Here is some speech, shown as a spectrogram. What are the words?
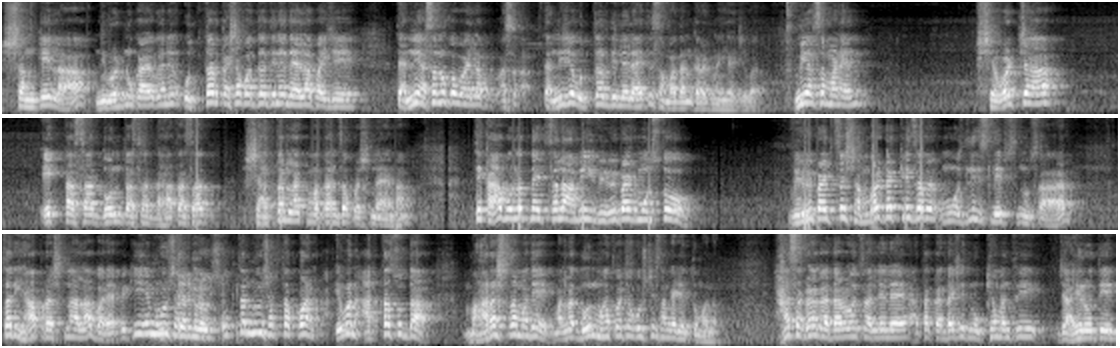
शंकेला निवडणूक आयोगाने उत्तर कशा पद्धतीने द्यायला पाहिजे? त्यांनी असं नको व्हायला असं त्यांनी जे उत्तर दिलेलं आहे ते समाधानकारक नाही अजिबात. मी असं म्हणेन शेवटच्या एक तासात दोन तासात दहा तासात शहात्तर लाख मतांचा प्रश्न आहे ना. ते का बोलत नाहीत? चला आम्ही व्हीव्हीपॅट मोजतो. व्हीव्हीपॅटचं शंभर टक्के जर मोजली स्लिप्सनुसार तर ह्या प्रश्नाला बऱ्यापैकी हे मिळू शकतं. उत्तर मिळू शकतं. पण इव्हन आता सुद्धा महाराष्ट्रामध्ये मला दोन महत्त्वाच्या गोष्टी सांगायच्या तुम्हाला. ह्या सगळ्या गदारोळ चाललेला आहे आता कदाचित मुख्यमंत्री जाहीर होतील.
